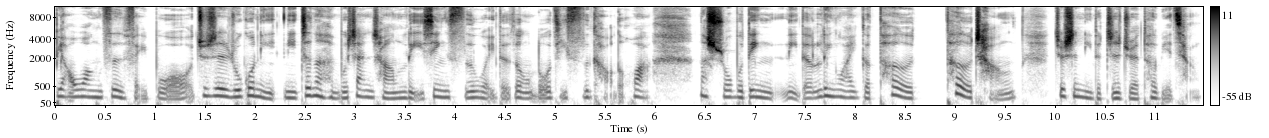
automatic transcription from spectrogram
不要妄自菲薄。就是如果你你真的很不擅长理性思维的这种逻辑思考的话，那说不定你的另外一个特特长就是你的直觉特别强。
